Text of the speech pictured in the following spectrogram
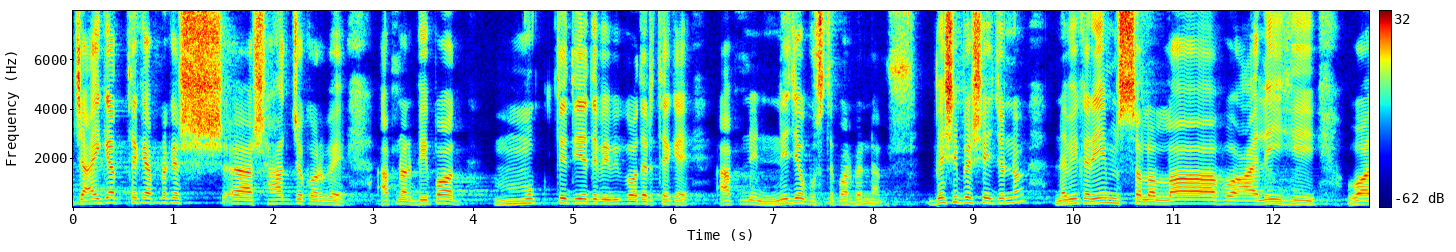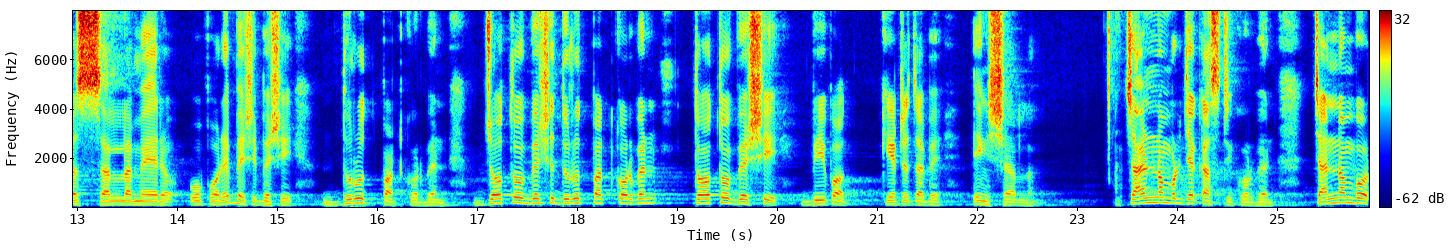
জায়গার থেকে আপনাকে সাহায্য করবে। আপনার বিপদ মুক্তি দিয়ে দেবে বিপদের থেকে। আপনি নিজেও বুঝতে পারবেন না। বেশি বেশি এই জন্য নবী করিম সাল আলিহি ওয়াসাল্লামের ওপরে বেশি বেশি দূরত পাঠ করবেন। যত বেশি দূরত পাঠ করবেন তত বেশি বিপদ কেটে যাবে ইনশাল্লাহ চার নম্বর যে কাজটি করবেন, চার নম্বর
